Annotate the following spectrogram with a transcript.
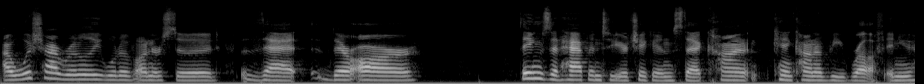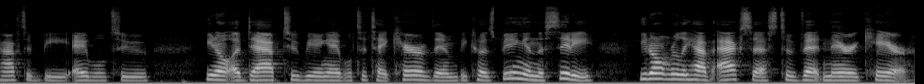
I wish I really would have understood that there are things that happen to your chickens that kind can kind of be rough, and you have to be able to, you know, adapt to being able to take care of them because being in the city, you don't really have access to veterinary care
